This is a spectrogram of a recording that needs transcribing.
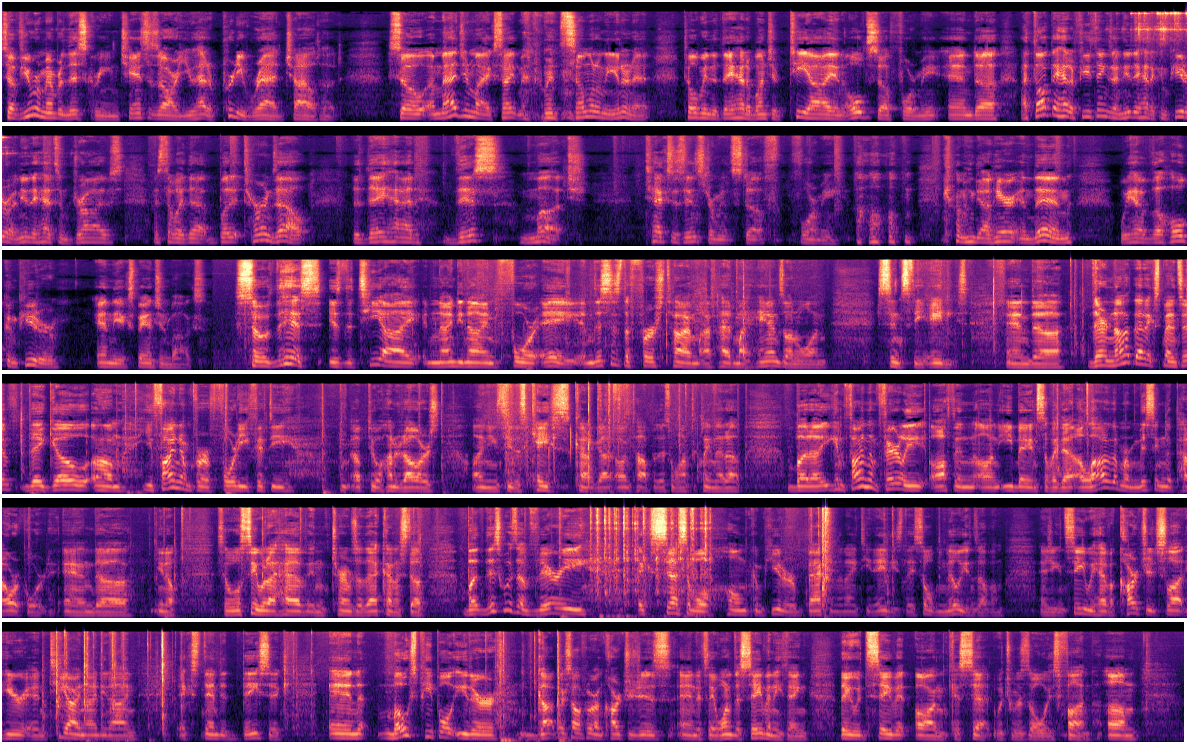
So if you remember this screen, chances are you had a pretty rad childhood. So imagine my excitement when someone on the internet told me that they had a bunch of TI and old stuff for me. And uh, I thought they had a few things. I knew they had a computer. I knew they had some drives and stuff like that. But it turns out that they had this much Texas Instruments stuff for me um, coming down here. And then we have the whole computer and the expansion box. So this is the TI-99 4A, and this is the first time I've had my hands on one since the 80s. And uh, they're not that expensive. They go, um, you find them for 40, 50, up to $100. And you can see this case kind of got on top of this. We'll have to clean that up. But uh, you can find them fairly often on eBay and stuff like that. A lot of them are missing the power cord. And, uh, you know, so we'll see what I have in terms of that kind of stuff. But this was a very accessible home computer back in the 1980s. They sold millions of them. As you can see, we have a cartridge slot here and TI-99 extended basic. And most people either got their software on cartridges and if they wanted to save anything, they would save it on cassette, which was always fun. Um,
